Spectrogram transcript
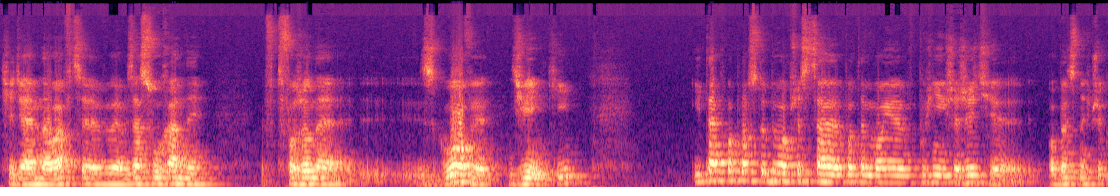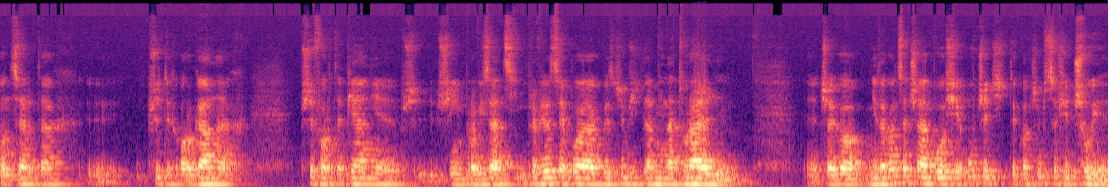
Siedziałem na ławce, byłem zasłuchany w tworzone y, z głowy dźwięki. I tak po prostu było przez całe potem moje późniejsze życie. Obecność przy koncertach, y, przy tych organach, przy fortepianie, przy, przy improwizacji. Improwizacja była jakby czymś dla mnie naturalnym, y, czego nie do końca trzeba było się uczyć, tylko czymś, co się czuje.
